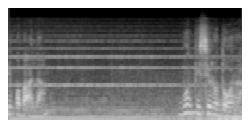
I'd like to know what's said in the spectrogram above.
niyo pa ba alam? Buntis si Rodora.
